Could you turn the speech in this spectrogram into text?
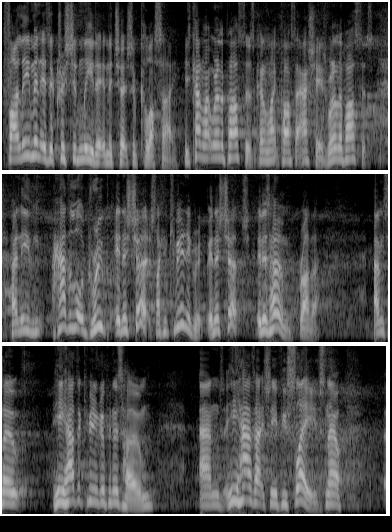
Philemon is a Christian leader in the church of Colossae. He's kind of like one of the pastors, kind of like Pastor Ashe is, one of the pastors. And he had a little group in his church, like a community group in his church, in his home, rather. And so he has a community group in his home, and he has actually a few slaves. Now, uh,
